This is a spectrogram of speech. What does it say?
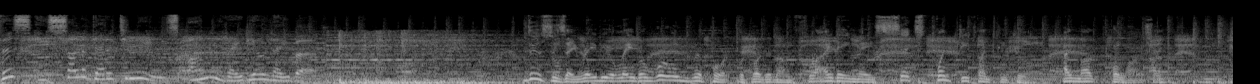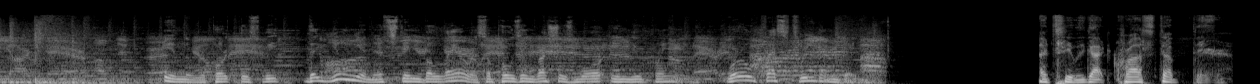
This is Solidarity News on Radio Labour. This is a Radio Labor World Report recorded on Friday, May 6, 2022. I'm Mark Polarson. In the report this week, the Unionists in Belarus opposing Russia's war in Ukraine. World Press Freedom Day. Let's see, we got crossed up there.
